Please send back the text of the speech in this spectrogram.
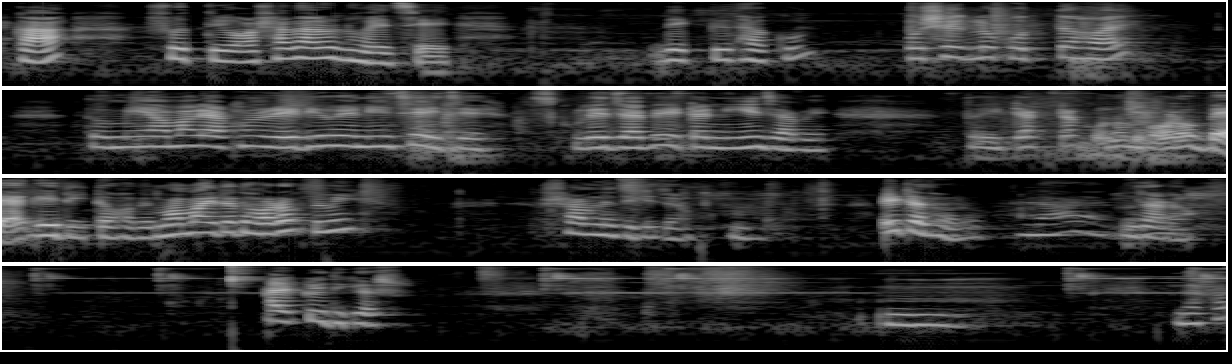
একা। সত্যি অসাধারণ হয়েছে। দেখতে থাকুন। বসে এগুলো করতে হয়। তো মেয়ে আমার এখন রেডি হয়ে নিয়েছে এই যে স্কুলে যাবে এটা নিয়ে যাবে। তো এটা একটা কোনো বড় ব্যাগে দিতে হবে। মামা এটা ধরো তুমি। সামনের দিকে যাও। হুম। এইটা ধরো। দাঁড়াও। আর একটু এদিকে আস। দেখো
